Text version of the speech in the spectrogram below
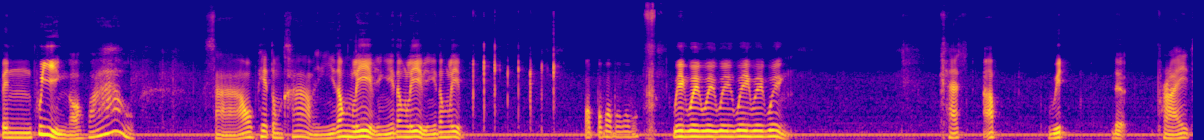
เป็นผู้หญิงเหรอ ว้าว สาวเพศตรงข้ามอย่างนี้ต้องรีบอย่างนี้ต้องรีบอย่างนี้ต้องรีบป๊อปป๊อปป๊อปป๊อปวิ่งวิ่งวิ่งวิ่งวิ่งวิ่งวิ่ง catch up with the pride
